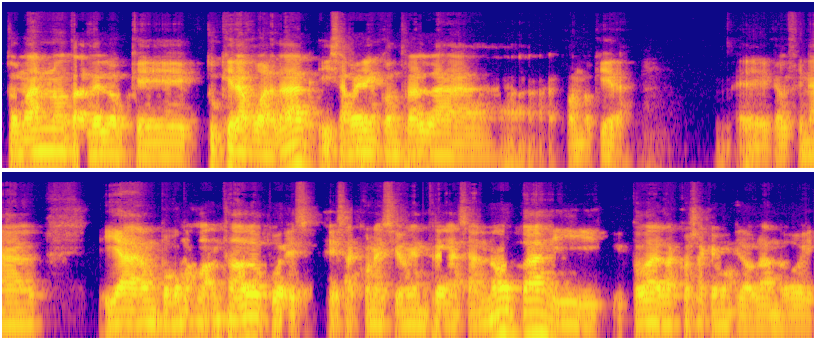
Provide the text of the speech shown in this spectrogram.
tomar nota de lo que tú quieras guardar y saber encontrarla cuando quieras. Eh, que al final, ya un poco más avanzado, pues esa conexión entre esas notas y, todas las cosas que hemos ido hablando hoy.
